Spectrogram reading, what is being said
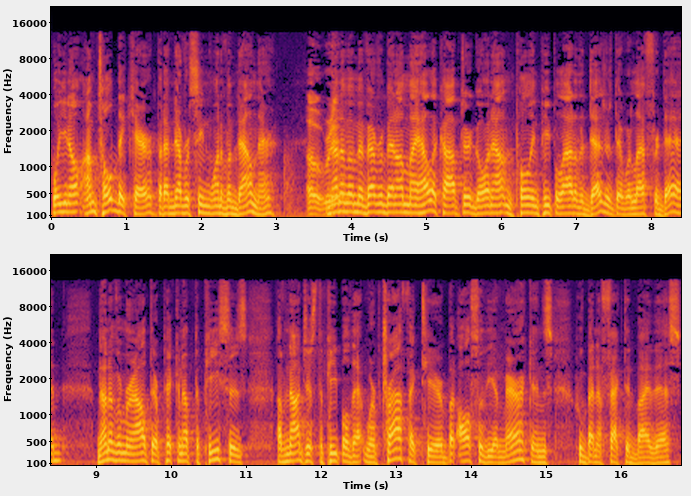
Well, you know, I'm told they care, but I've never seen one of them down there. Oh, really? None of them have ever been on my helicopter going out and pulling people out of the desert that were left for dead. None of them are out there picking up the pieces of not just the people that were trafficked here, but also the Americans who've been affected by this.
